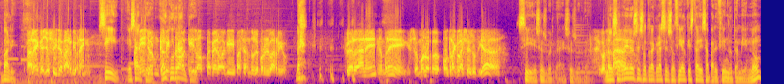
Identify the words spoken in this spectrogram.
vale. ¿Vale? Que yo soy de barrio, ¿eh? Sí, exacto. A mí yo nunca he visto aquí los peperos aquí paseándose por el barrio. ¿Verdad, eh? Hombre, somos lo- otra clase social. Sí, eso es verdad, eso es verdad. Los obreros es otra clase social que está desapareciendo también, ¿no?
